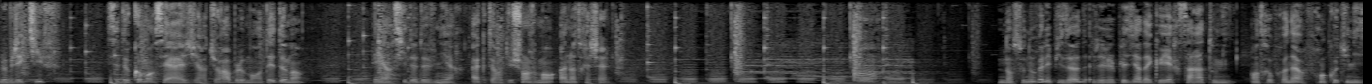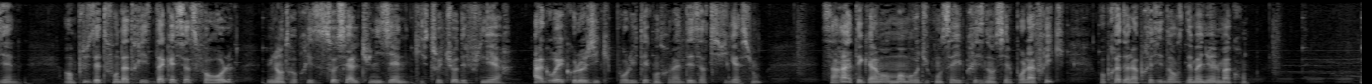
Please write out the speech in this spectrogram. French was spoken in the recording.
L'objectif, c'est de commencer à agir durablement dès demain et ainsi de devenir acteur du changement à notre échelle. Dans ce nouvel épisode, j'ai le plaisir d'accueillir Sarah Toumi, entrepreneure franco-tunisienne. En plus d'être fondatrice d'Acacias for All, une entreprise sociale tunisienne qui structure des filières agroécologiques pour lutter contre la désertification, Sarah est également membre du Conseil présidentiel pour l'Afrique auprès de la présidence d'Emmanuel Macron.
